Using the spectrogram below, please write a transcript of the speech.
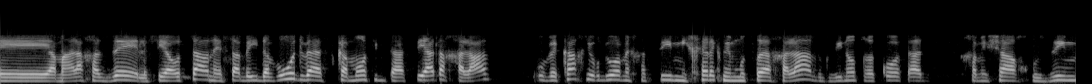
Uh, המהלך הזה, לפי האוצר, נעשה בהידברות והסכמות עם תעשיית החלב, ובכך יורדו המכסים מחלק ממוצרי החלב, גבינות רכות עד חמישה אחוזים,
